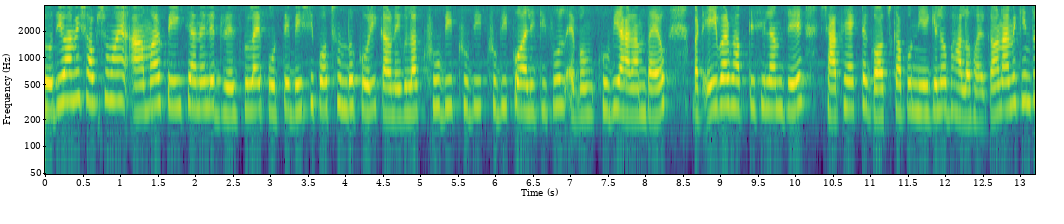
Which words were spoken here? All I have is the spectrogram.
যদিও আমি সবসময় আমার পেই চ্যানেলের ড্রেসগুলাই পরতে বেশি পছন্দ করি, কারণ এগুলা খুবই খুবই খুবই কোয়ালিটিফুল এবং খুবই আরামদায়ক বাট এইবার ভাবতেছিলাম যে সাথে একটা গজ কাপড় নিয়ে গেলেও ভালো হয়। কারণ আমি কিন্তু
